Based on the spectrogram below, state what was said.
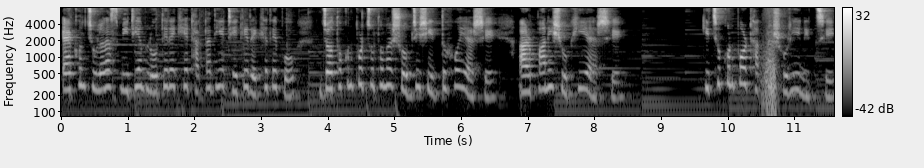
এখন চুলারাস মিডিয়াম লোতে রেখে ঢাকনা দিয়ে ঢেকে রেখে দেব। যতক্ষণ পর্যন্ত না সবজি সিদ্ধ হয়ে আসে আর পানি শুকিয়ে আসে। কিছুক্ষণ পর ঢাকনা সরিয়ে নিচ্ছি।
